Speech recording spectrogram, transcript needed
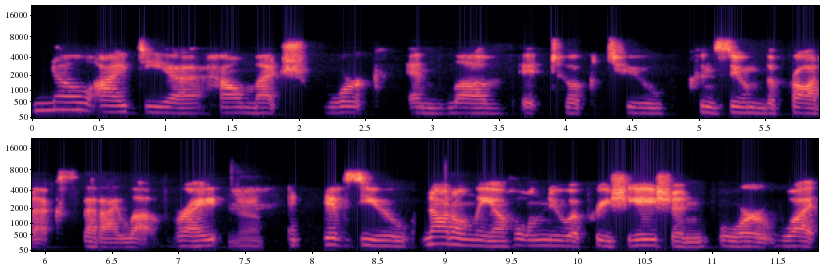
no idea how much work and love it took to consume the products that I love, right? Yeah. It gives you not only a whole new appreciation for what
